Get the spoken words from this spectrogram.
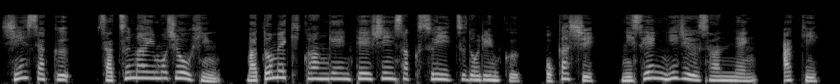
新作、さつまいも商品、まとめ期間限定新作スイーツドリンク、お菓子、2023年、秋、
